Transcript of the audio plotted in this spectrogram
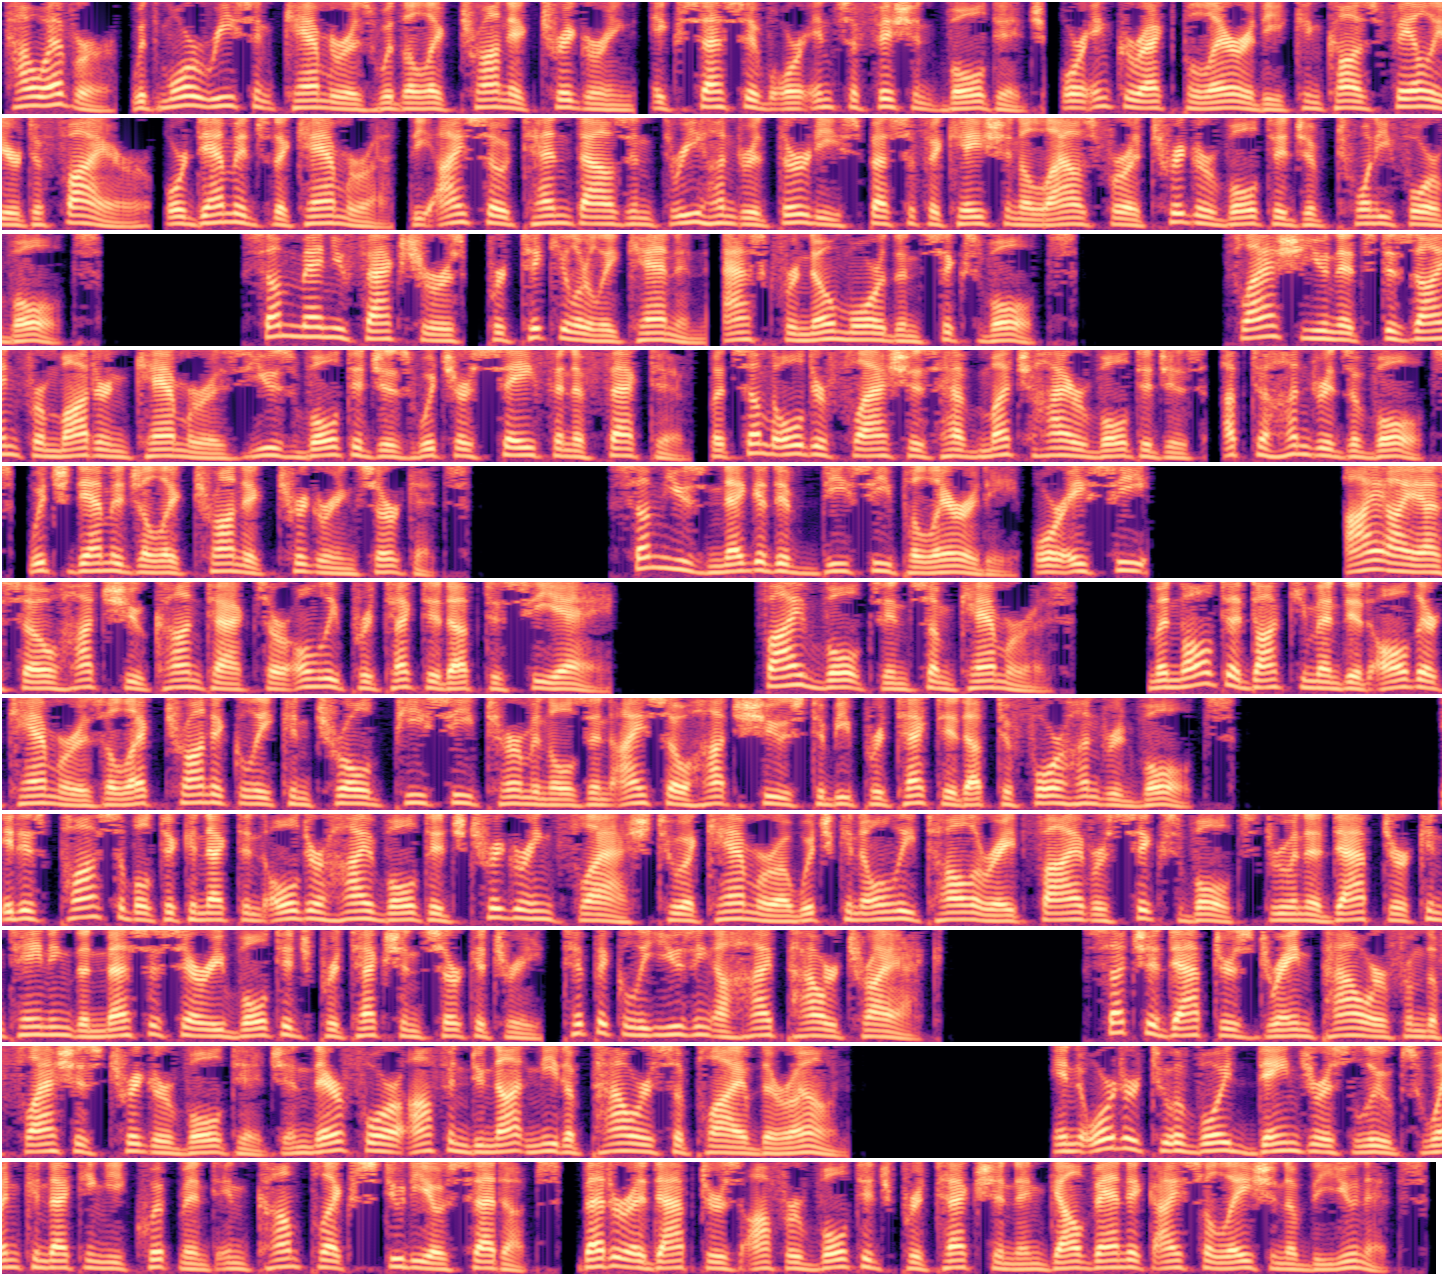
However, with more recent cameras with electronic triggering, excessive or insufficient voltage, or incorrect polarity can cause failure to fire, or damage the camera. The ISO 10330 specification allows for a trigger voltage of 24 volts. Some manufacturers, particularly Canon, ask for no more than 6 volts. Flash units designed for modern cameras use voltages which are safe and effective, but some older flashes have much higher voltages, up to hundreds of volts, which damage electronic triggering circuits. Some use negative DC polarity, or AC. IISO hot shoe contacts are only protected up to ca. 5 volts in some cameras. Minolta documented all their cameras electronically controlled PC terminals and ISO hot shoes to be protected up to 400 volts. It is possible to connect an older high-voltage triggering flash to a camera which can only tolerate 5 or 6 volts through an adapter containing the necessary voltage protection circuitry, typically using a high-power triac. Such adapters drain power from the flash's trigger voltage and therefore often do not need a power supply of their own. In order to avoid dangerous loops when connecting equipment in complex studio setups, better adapters offer voltage protection and galvanic isolation of the units.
